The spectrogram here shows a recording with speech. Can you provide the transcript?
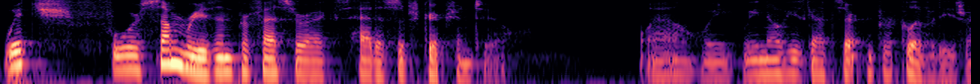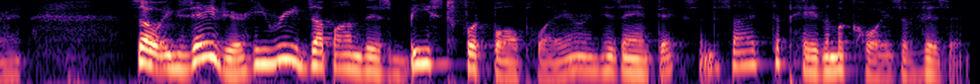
which for some reason Professor X had a subscription to. Well, we, we know he's got certain proclivities, right? So Xavier, he reads up on this beast football player and his antics and decides to pay the McCoys a visit.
